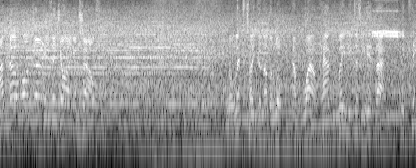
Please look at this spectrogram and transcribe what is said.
and no wonder he's enjoying himself. Well, let's take another look. And wow, how cleanly does he hit that? The key...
